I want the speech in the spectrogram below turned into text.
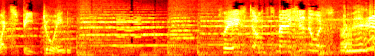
What's Speed doing? Please don't smash into us.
